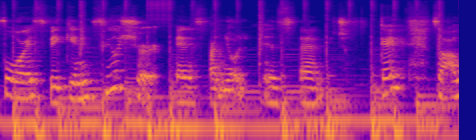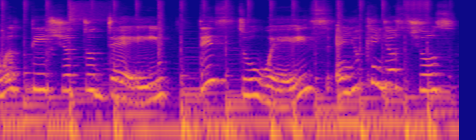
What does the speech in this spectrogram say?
for speaking in future en español, in Spanish. Okay, so I will teach you today these two ways, and you can just choose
